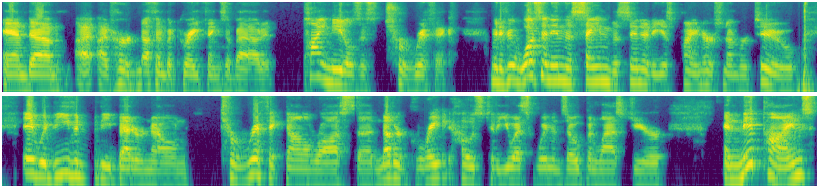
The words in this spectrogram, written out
And um, I, have heard nothing but great things about it. Pine Needles is terrific. I mean, if it wasn't in the same vicinity as Pinehurst number two, it would even be better known. Terrific Donald Ross, another great host to the U.S. Women's Open last year. And Mid Pines,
